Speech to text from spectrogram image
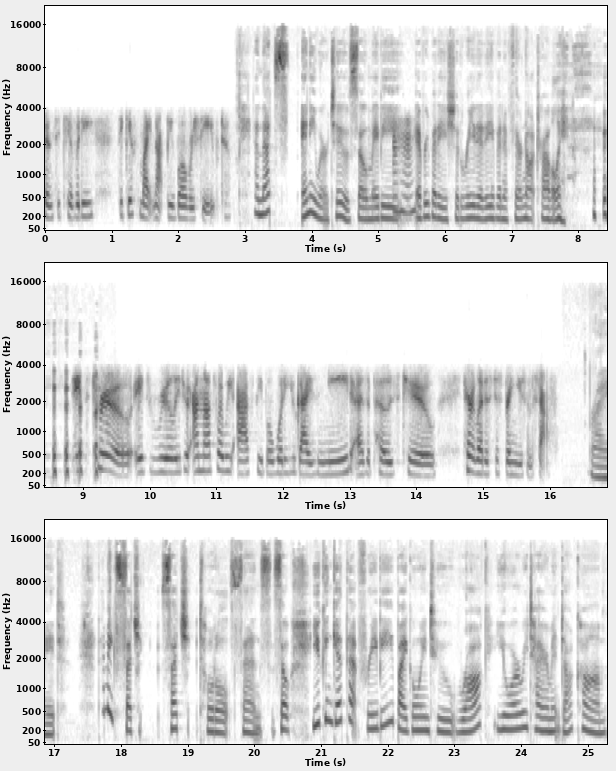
sensitivity, the gift might not be well received. And that's anywhere too. So maybe mm-hmm. everybody should read it even if they're not traveling. it's true. It's really true. And that's why we ask people, what do you guys need as opposed to, here, let us just bring you some stuff. Right. That makes such such total sense. So you can get that freebie by going to rockyourretirement.com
